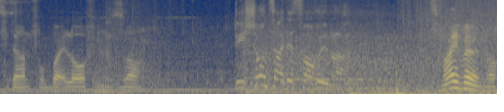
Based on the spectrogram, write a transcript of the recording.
Falls sie daran vorbeilaufen. So. Die Schonzeit ist vorüber. Zwei Wellen noch.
